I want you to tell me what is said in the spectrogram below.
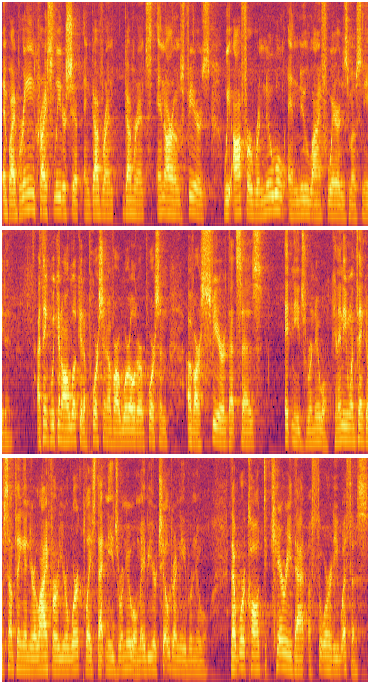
And by bringing Christ's leadership and governance in our own spheres, we offer renewal and new life where it is most needed. I think we can all look at a portion of our world or a portion of our sphere that says it needs renewal. Can anyone think of something in your life or your workplace that needs renewal? Maybe your children need renewal. That we're called to carry that authority with us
